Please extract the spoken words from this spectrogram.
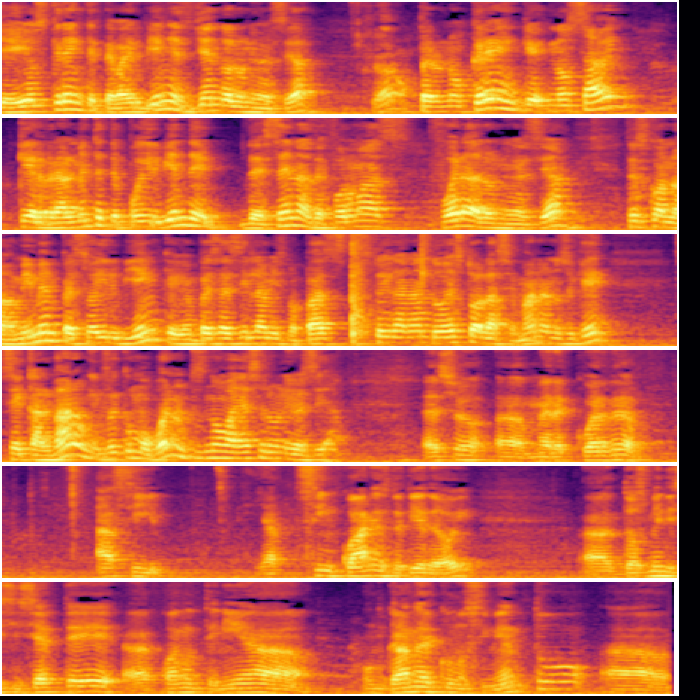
que ellos creen que te va a ir bien es yendo a la universidad. Claro. Pero no creen que, no saben que realmente te puede ir bien de decenas de formas fuera de la universidad. Entonces, cuando a mí me empezó a ir bien, que yo empecé a decirle a mis papás, estoy ganando esto a la semana, no sé qué, se calmaron y fue como, bueno, entonces no vayas a la universidad. Eso ah, me recuerda hace ya cinco años del día de hoy, ah, 2017, ah, cuando tenía un gran reconocimiento. ah,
